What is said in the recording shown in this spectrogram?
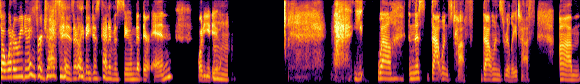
so what are we doing for dresses or like they just kind of assume that they're in what do you do Mhm. Ye- well, and this that one's tough. That one's really tough. Um,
